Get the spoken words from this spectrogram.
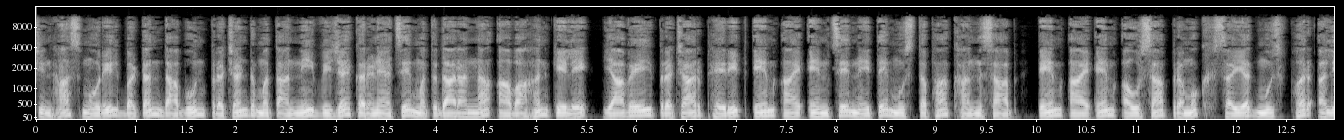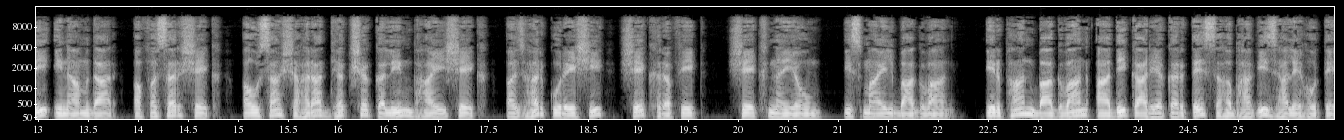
चिन्हासमोरील बटन दाबून प्रचंड मतांनी विजय करण्याचे मतदारांना आवाहन केले. यावेळी प्रचार फेरीत एमआयएमचे नेते मुस्तफा खानसाब एमआयएम औसा प्रमुख सय्यद मुझफर अली इनामदार अफसर शेख औसा शहराध्यक्ष कलीम भाई शेख अझहर कुरेशी शेख रफीक शेख नयौम इस्माईल बागवान. इरफान बागवान आदी कार्यकर्ते सहभागी झाले होते.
